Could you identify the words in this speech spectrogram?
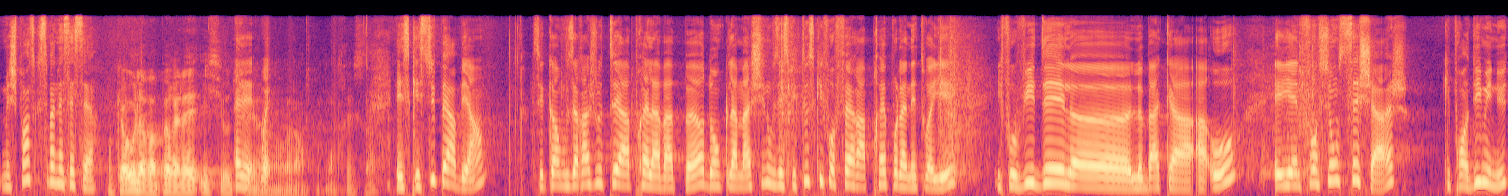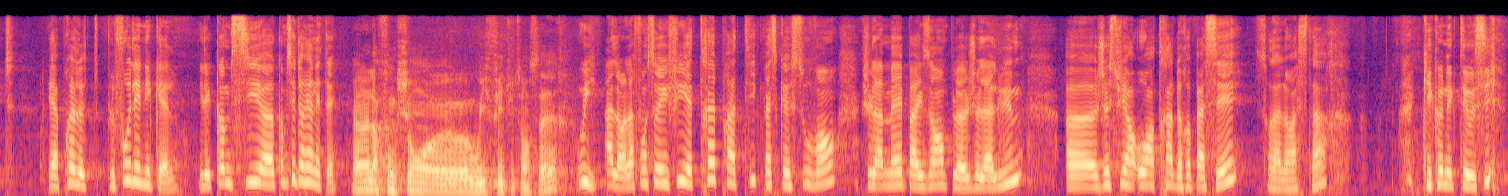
Mais je pense que c'est pas nécessaire. Au cas où la vapeur, elle est ici au-dessus. Hein. oui. Voilà, on peut montrer ça. Et ce qui est super bien, c'est quand vous rajoutez après la vapeur, donc la machine vous explique tout ce qu'il faut faire après pour la nettoyer. Il faut vider le, le bac à, à eau et il y a une fonction séchage qui prend 10 minutes. Et après, le, le four, il est nickel. Il est comme si, euh, comme si de rien n'était. Euh, la fonction euh, Wi-Fi, tu t'en sers? Oui, alors la fonction Wi-Fi est très pratique parce que souvent, je la mets, par exemple, je l'allume, je suis en haut en train de repasser sur la Laura Star, qui est connectée aussi.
